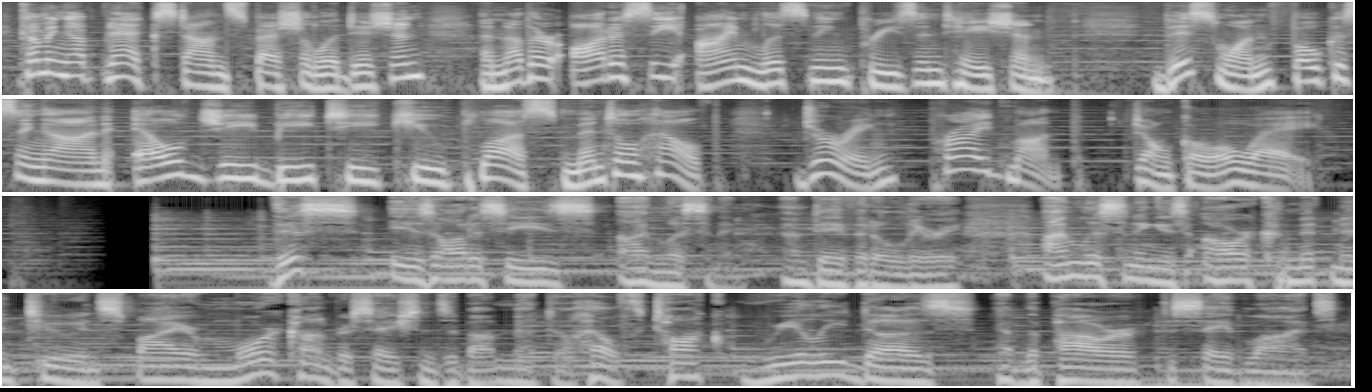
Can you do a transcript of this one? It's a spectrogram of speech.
Coming up next on Special Edition, another Audacy I'm Listening presentation. This one focusing on LGBTQ plus mental health during Pride Month. Don't go away. This is Audacy's I'm Listening. I'm David O'Leary. I'm Listening is our commitment to inspire more conversations about mental health. Talk really does have the power to save lives.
